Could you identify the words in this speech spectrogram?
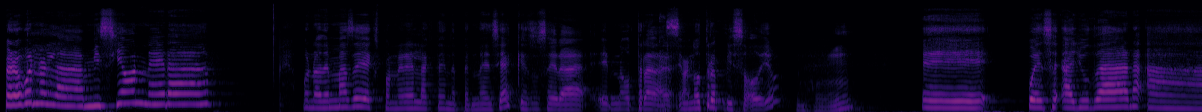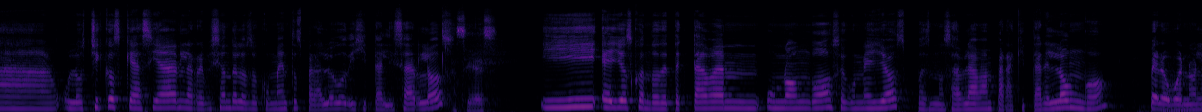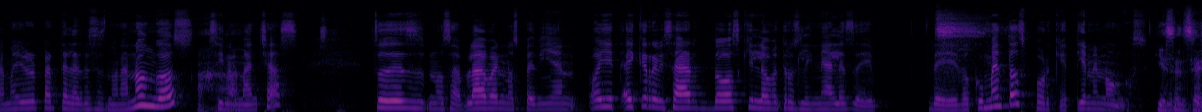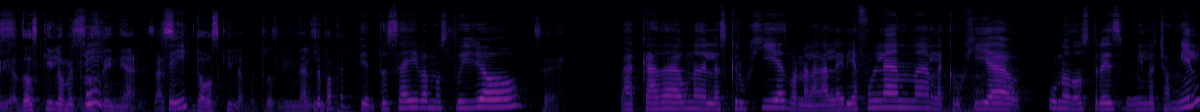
Pero bueno, la misión era, bueno, además de exponer el acta de independencia, que eso será en otra, en otro episodio, eh, pues ayudar a los chicos que hacían la revisión de los documentos para luego digitalizarlos. Así es. Y ellos cuando detectaban un hongo, según ellos, pues nos hablaban para quitar el hongo. Pero bueno, la mayor parte de las veces no eran hongos, Ajá. sino manchas. Entonces nos hablaban, nos pedían, oye, hay que revisar dos kilómetros lineales de, de documentos porque tienen hongos. Y es en serio, dos kilómetros sí, lineales, así, sí. dos kilómetros lineales de papel. Y entonces ahí vamos tú y yo Sí. a cada una de las crujías, bueno, a la galería fulana, la crujía 1, 2, 3, 1000, 8000,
